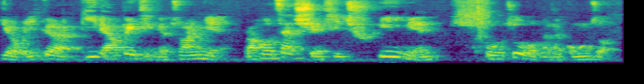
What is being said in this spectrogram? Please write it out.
有一个医疗背景的专业，然后再学习催眠辅助我们的工作。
